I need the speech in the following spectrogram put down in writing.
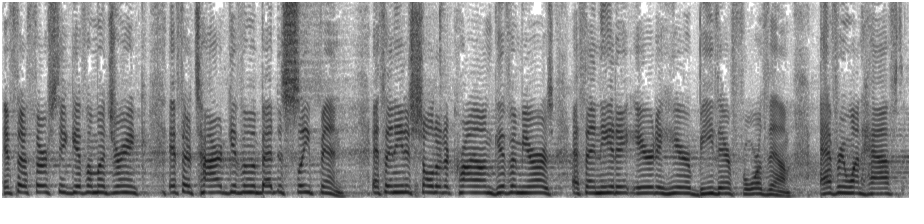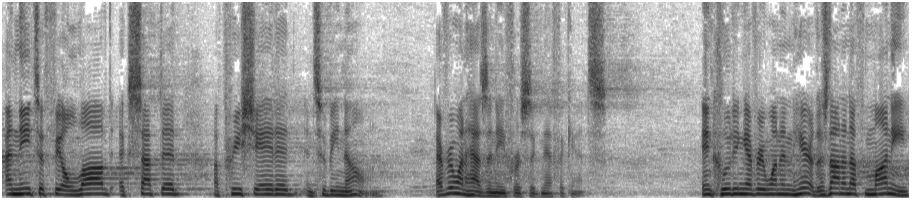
If they're thirsty, give them a drink. If they're tired, give them a bed to sleep in. If they need a shoulder to cry on, give them yours. If they need an ear to hear, be there for them. Everyone has a need to feel loved, accepted, appreciated, and to be known. Everyone has a need for significance. including everyone in here. There's not enough money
